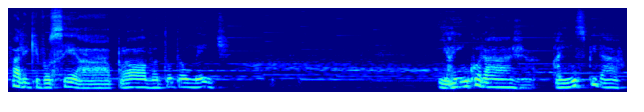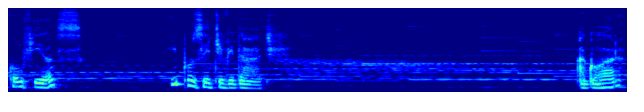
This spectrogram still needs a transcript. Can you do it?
Fale que você a aprova totalmente e a encoraja a inspirar confiança e positividade. Agora,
